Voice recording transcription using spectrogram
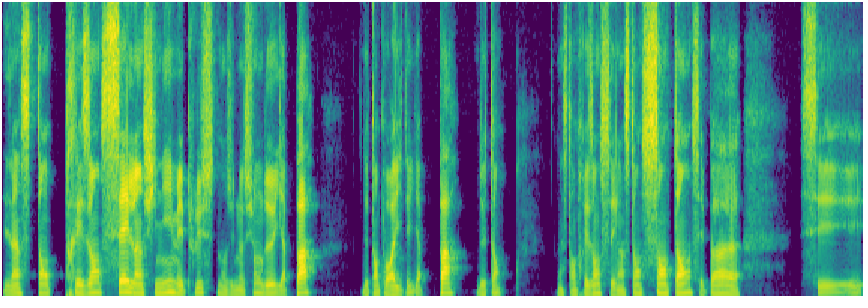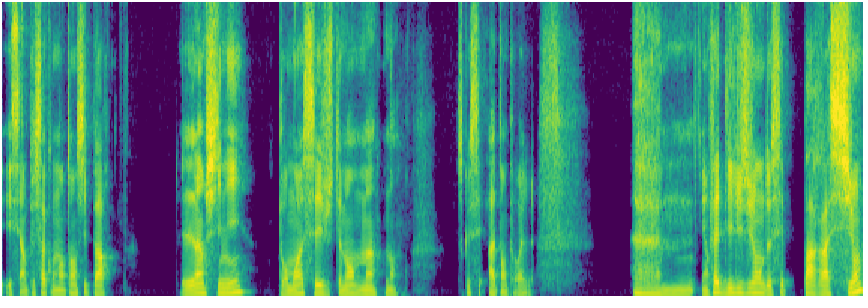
l'instant présent, c'est l'infini, mais plus dans une notion de il n'y a pas de temporalité, il n'y a pas de temps. L'instant présent, c'est l'instant sans temps, c'est pas. c'est et c'est un peu ça qu'on entend aussi par l'infini. Pour moi, c'est justement maintenant, parce que c'est atemporel. et en fait, l'illusion de séparation,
